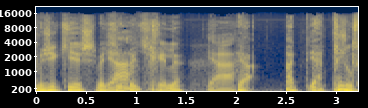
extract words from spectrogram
Muziekjes, een beetje, Ja. een beetje gillen. Ja. ja. Maar, ja het klinkt,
